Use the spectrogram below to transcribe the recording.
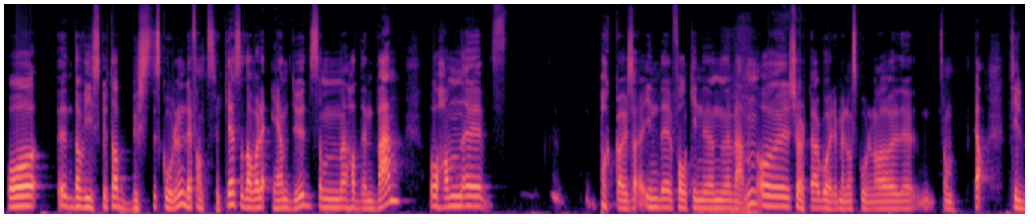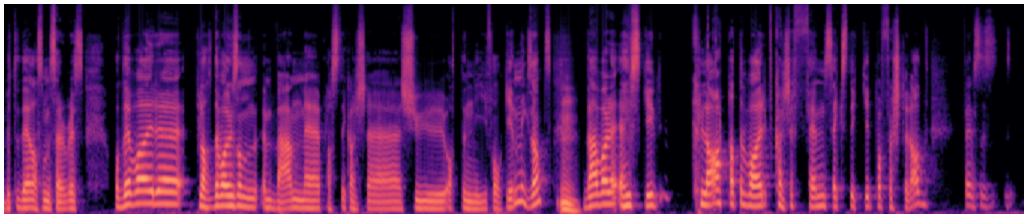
Og da vi skulle ta buss til skolen, det fantes jo ikke, så da var det én dude som hadde en van, og han eh, pakka inn det, folk inn i den vanen og kjørte av gårde mellom skolen og sånn, ja, tilbudte det da som en service. Og det var, eh, det var en sånn en van med plass til kanskje sju, åtte, ni folk inn, ikke sant? Mm. Der var det, jeg husker klart at det var kanskje fem-seks stykker på første rad.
